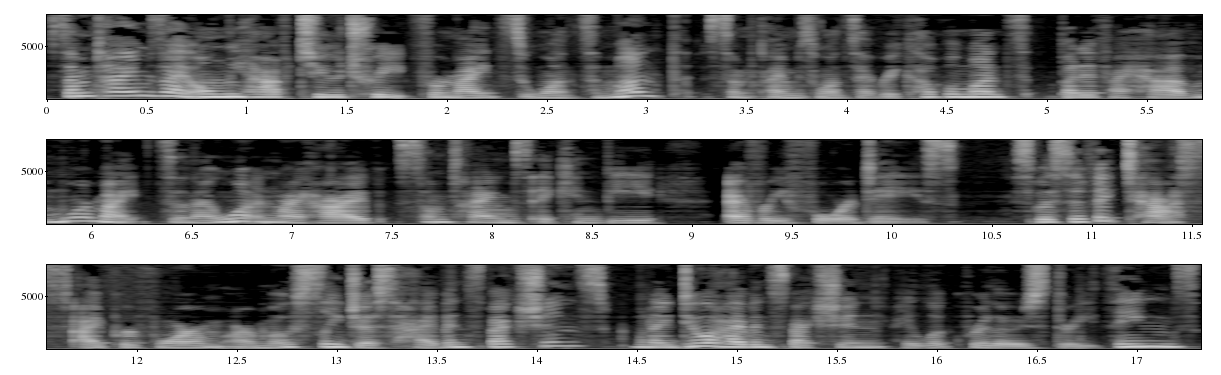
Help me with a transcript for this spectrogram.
Sometimes I only have to treat for mites once a month, sometimes once every couple months, but if I have more mites than I want in my hive, sometimes it can be every four days. Specific tasks I perform are mostly just hive inspections. When I do a hive inspection, I look for those three things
